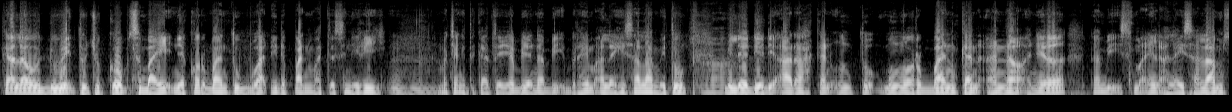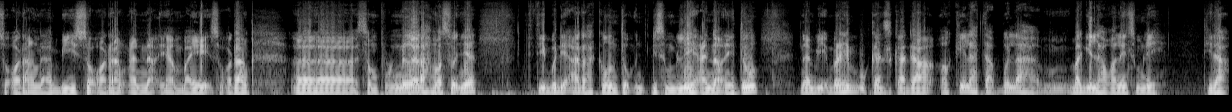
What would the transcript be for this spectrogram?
kalau duit tu cukup sebaiknya korban tu buat di depan mata sendiri. Mhm. Mm-hmm. Macam kita kata ya bila Nabi Ibrahim alaihi salam itu Ha. bila dia diarahkan untuk mengorbankan anaknya Nabi Ismail alaihi salam seorang nabi, seorang anak yang baik, seorang uh, sempurna lah maksudnya tiba diarahkan untuk disembelih anak itu Nabi Ibrahim bukan sekadar okeylah tak apalah bagilah orang lain sembelih. Tidak.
